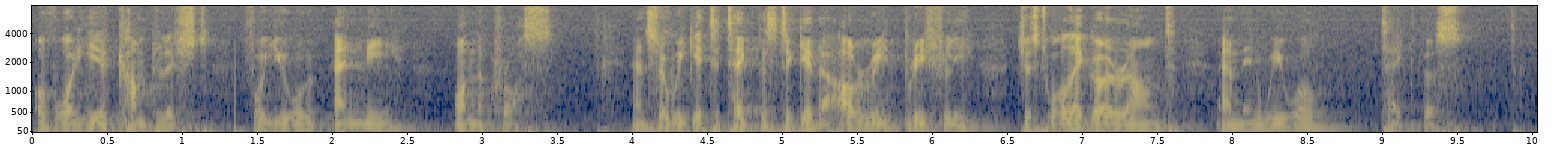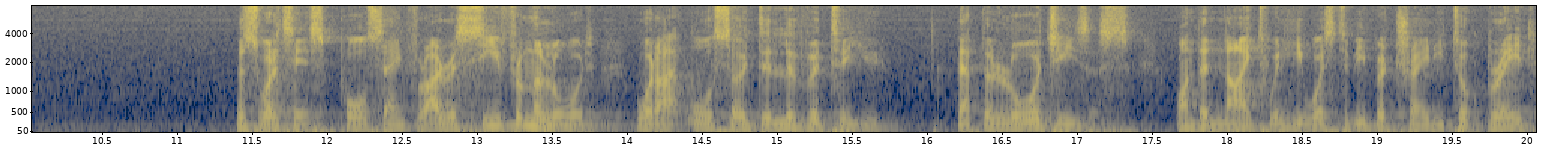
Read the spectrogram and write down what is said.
of what he accomplished for you and me on the cross. And so we get to take this together. I'll read briefly just while they go around, and then we will take this. This is what it says Paul saying, For I received from the Lord what I also delivered to you, that the Lord Jesus, on the night when he was to be betrayed, he took bread.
